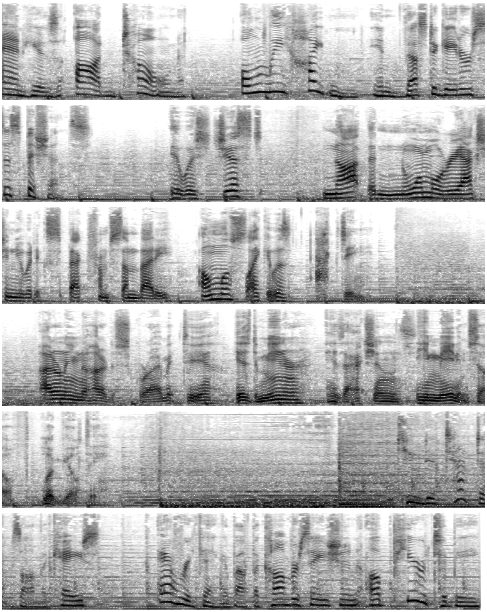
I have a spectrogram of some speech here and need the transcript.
and his odd tone only heightened investigators' suspicions. It was just not the normal reaction you would expect from somebody, almost like it was acting. I don't even know how to describe it to you. His demeanor, his actions, he made himself look guilty. To detectives on the case, everything about the conversation appeared to be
